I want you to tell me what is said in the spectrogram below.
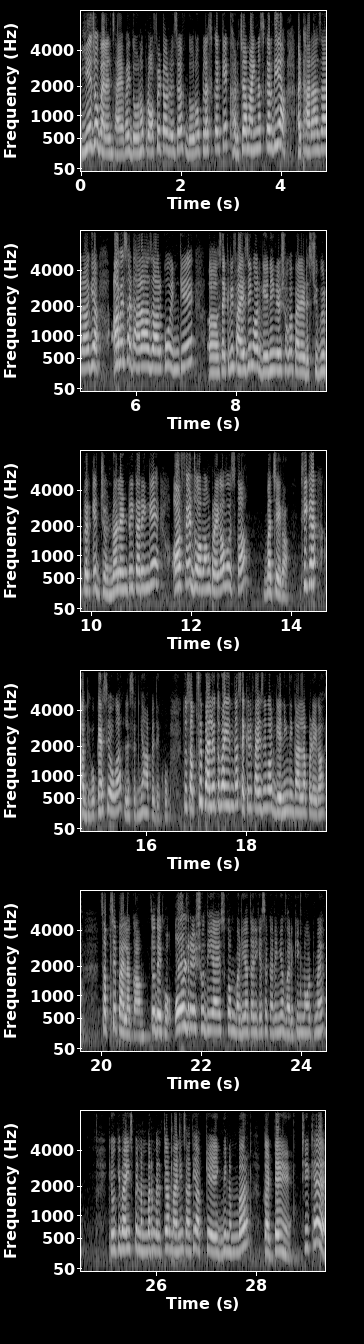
ये जो बैलेंस आया, भाई, दोनों प्रॉफिट और रिज़र्व दोनों प्लस करके खर्चा माइनस कर दिया, अठारह हज़ार आ गया। अब इस अठारह हज़ार को इनके सेक्रीफाइसिंग और गेनिंग रेशो में पहले डिस्ट्रीब्यूट करके जनरल एंट्री करेंगे और फिर जो अमाउंट रहेगा वो इसका बचेगा। ठीक है? अब देखो कैसे होगा? लेसन यहाँ पे देखो। तो सबसे पहले तो भाई इनका सेक्रीफाइसिंग और गेनिंग निकालना पड़ेगा। सबसे पहला काम तो देखो ओल्ड रेशो दिया है, इसको हम बढ़िया तरीके से करेंगे वर्किंग नोट में। क्योंकि भाई इस पे नंबर मिलते हैं और मैं नहीं चाहती आपके एक भी नंबर कटे हैं, ठीक है?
